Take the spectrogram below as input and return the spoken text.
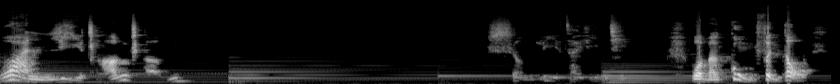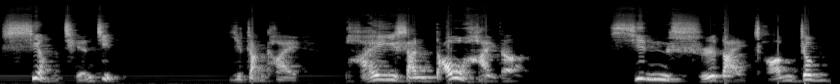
万里长城。胜利在临近，我们共奋斗，向前进，以展开排山倒海的新时代长征。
